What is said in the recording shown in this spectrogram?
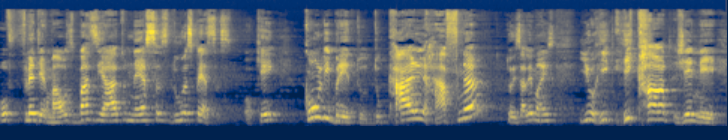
o Fledermaus baseado nessas duas peças, ok? Com o libreto do Karl Hafner, dois alemães, e o Richard Genet,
